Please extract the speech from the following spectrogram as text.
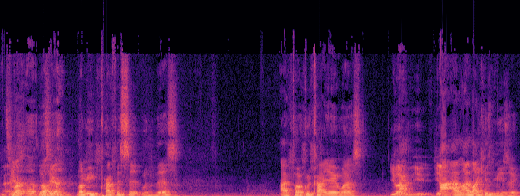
Let's Let, uh, Let's let- hear. it. let me preface it with this. I fuck with Kanye West. You like I- you, yeah. I, I, I like his music.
